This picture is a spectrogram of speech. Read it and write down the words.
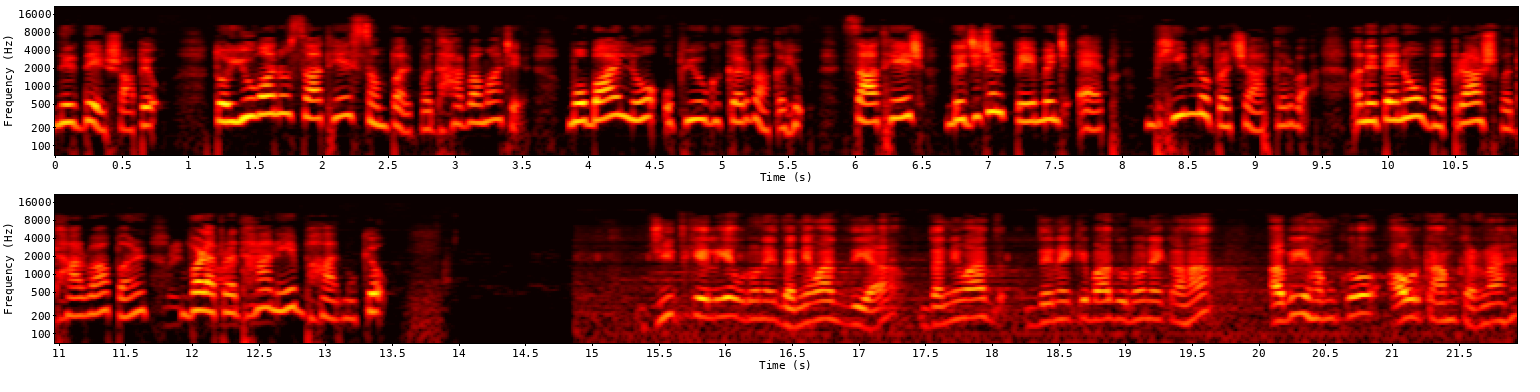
નિર્દેશ આપ્યો તો યુવાનો સાથે સંપર્ક વધારવા માટે મોબાઈલનો ઉપયોગ કરવા કહ્યું સાથે જ ડિજિટલ પેમેન્ટ એપ ભીમનો પ્રચાર કરવા અને તેનો વપરાશ વધારવા પણ વડાપ્રધાને ભાર મૂક્યો जीत के लिए उन्होंने धन्यवाद दिया धन्यवाद देने के बाद उन्होंने कहा अभी हमको और काम करना है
